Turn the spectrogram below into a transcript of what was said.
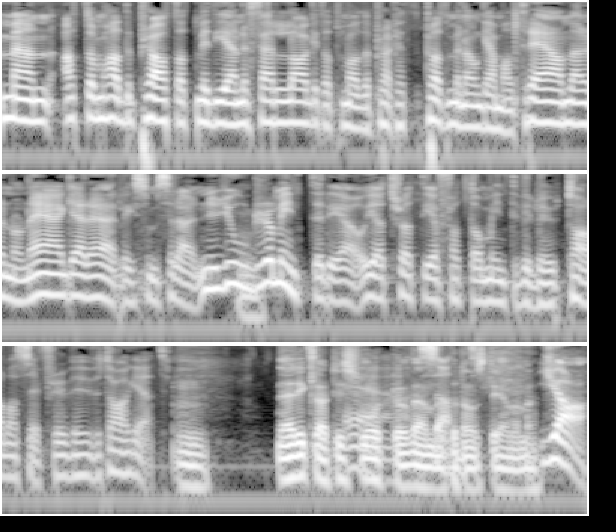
Men att de hade pratat med det NFL-laget, att de hade pratat, med någon gammal tränare, någon ägare. Liksom sådär. Nu gjorde de inte det och jag tror att det är för att de inte ville uttala sig för överhuvudtaget. Nej det är klart det är svårt Eh, att vända så på att- de stenarna. Ja,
